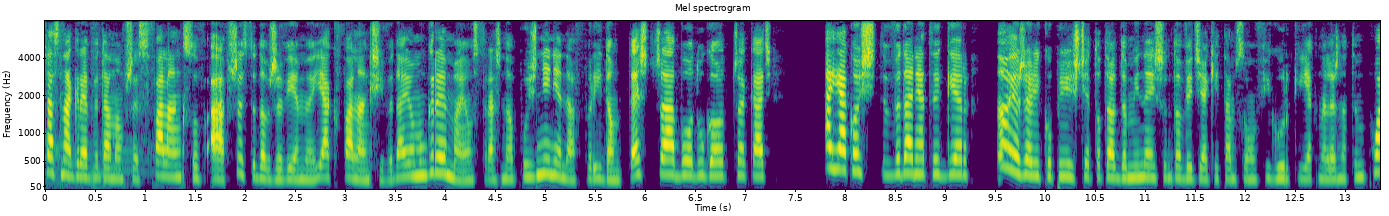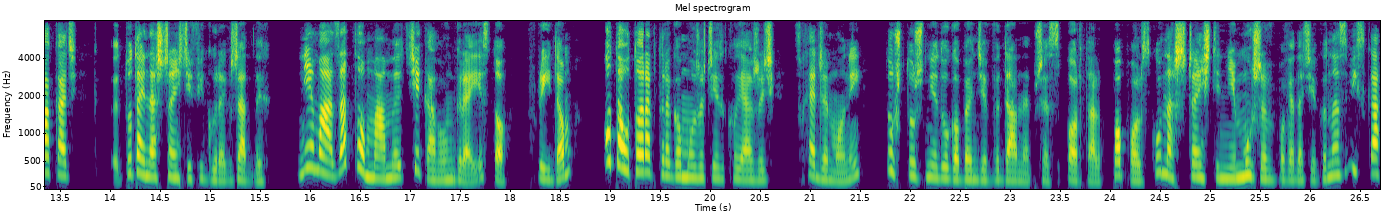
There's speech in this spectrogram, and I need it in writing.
Czas na grę wydaną przez Falanksów, a wszyscy dobrze wiemy, jak Falangsi wydają gry, mają straszne opóźnienie, na Freedom też trzeba było długo czekać, a jakość wydania tych gier, no jeżeli kupiliście Total Domination, to wiecie, jakie tam są figurki, jak należy na tym płakać. Tutaj na szczęście figurek żadnych nie ma, za to mamy ciekawą grę. Jest to Freedom od autora, którego możecie kojarzyć z Hegemony. Tuż, tuż niedługo będzie wydane przez portal po polsku. Na szczęście nie muszę wypowiadać jego nazwiska.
